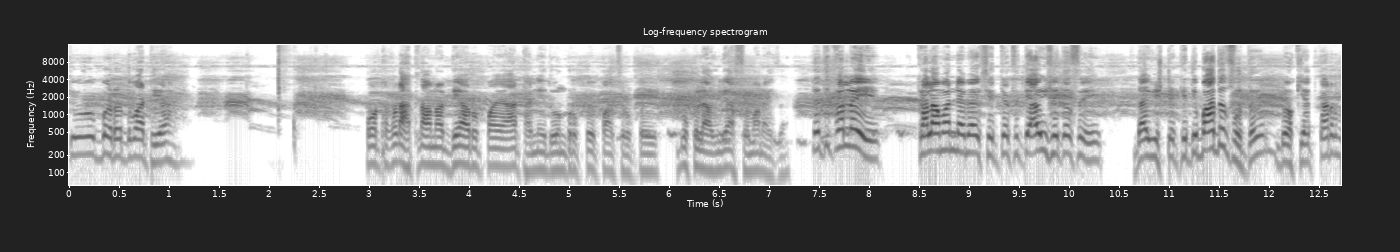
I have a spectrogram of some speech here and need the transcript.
तो भरत भाटिया पोटाकडे हात लावणार द्या रुपये आठाने दोन रुपये पाच रुपये भूक लागली असं म्हणायचं. त्याची कला आहे कला म्हणण्यापेक्षा त्याचं ते आयुष्य तसं आहे. दहावीस टक्के ते बादच होतं डोक्यात. कारण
